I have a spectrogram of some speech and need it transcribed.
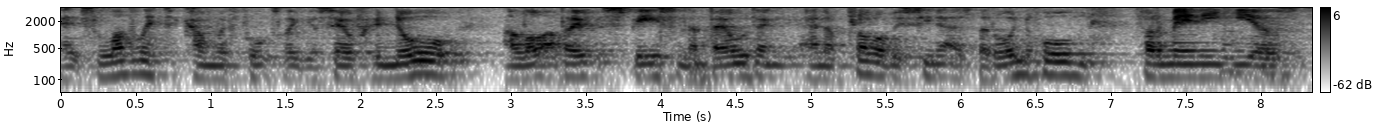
It's lovely to come with folks like yourself who know a lot about the space and the building and have probably seen it as their own home for many years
